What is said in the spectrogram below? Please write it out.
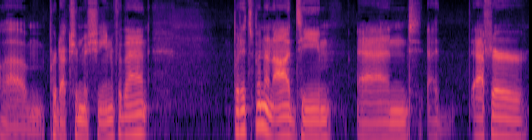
um, production machine for that. But it's been an odd team, and after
